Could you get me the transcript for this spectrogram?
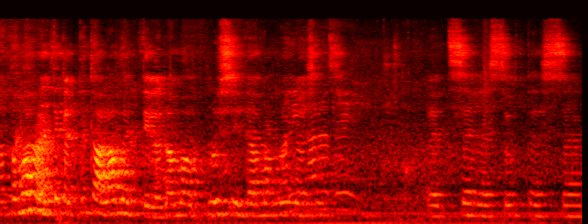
aga ma arvan, et tegelikult igal ametil on oma plussid ja oma miinused. et selles suhtes äh,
